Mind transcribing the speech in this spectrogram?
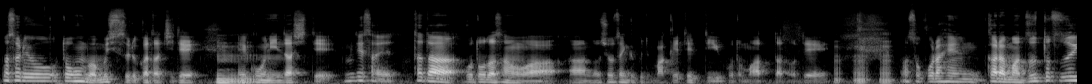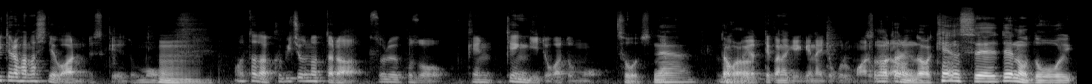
まあ、それを党本部は無視する形で、うんえー公認出して、で、さえただ、後藤田さんは、あの、小選挙区で負けてっていうこともあったので、うんうんまあ、そこら辺から、まあ、ずっと続いてる話ではあるんですけれども、うん、まあ、ただ、首長になったら、それこそ県、県議とかとも、そうですね。うだからやっていかなきゃいけないところもあるそのあたりから、の、だから県政での同意、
